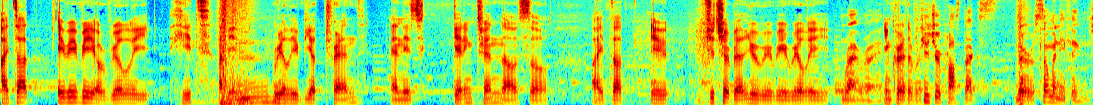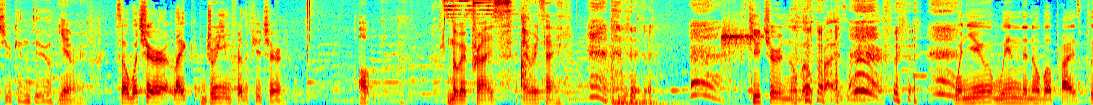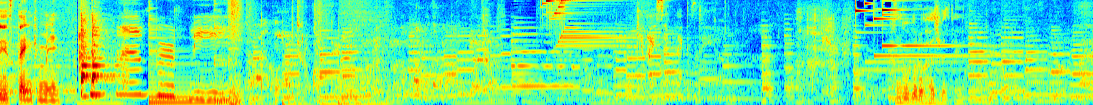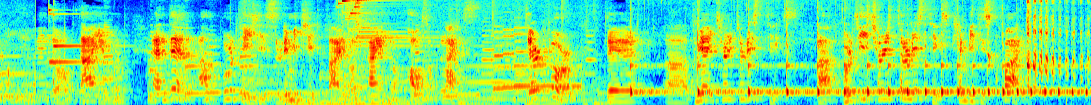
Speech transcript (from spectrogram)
I thought it will be a really hit. I mean, mm-hmm. really be a trend, and it's getting trend now. So I thought it, future value will be really Right, right. incredible. Future prospects. There are so many things you can do. Yeah. Right. So, what's your like dream for the future? Oh, Nobel Prize every time. Future Nobel Prize winner. when you win the Nobel Prize, please thank me. 하셔도 돼요. kind of diode, and then our voltage is limited by those kind of power supplies. Therefore, the uh, VI characteristics, uh, voltage characteristics can be described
